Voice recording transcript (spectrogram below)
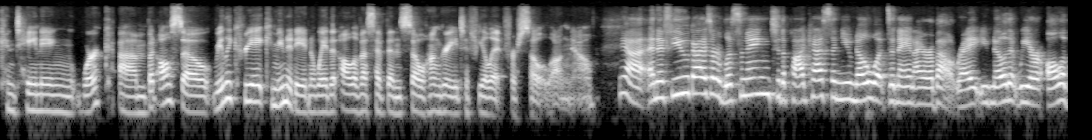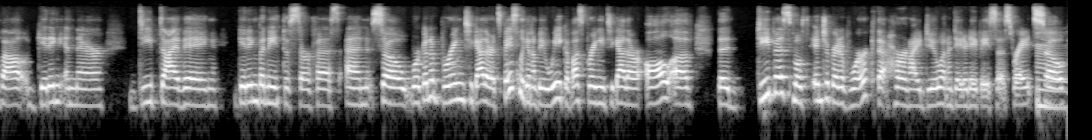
containing work, um, but also really create community in a way that all of us have been so hungry to feel it for so long now. Yeah. And if you guys are listening to the podcast, then you know what Danae and I are about, right? You know that we are all about getting in there, deep diving, getting beneath the surface. And so we're going to bring together, it's basically going to be a week of us bringing together all of the deepest, most integrative work that her and I do on a day to day basis, right? Mm. So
